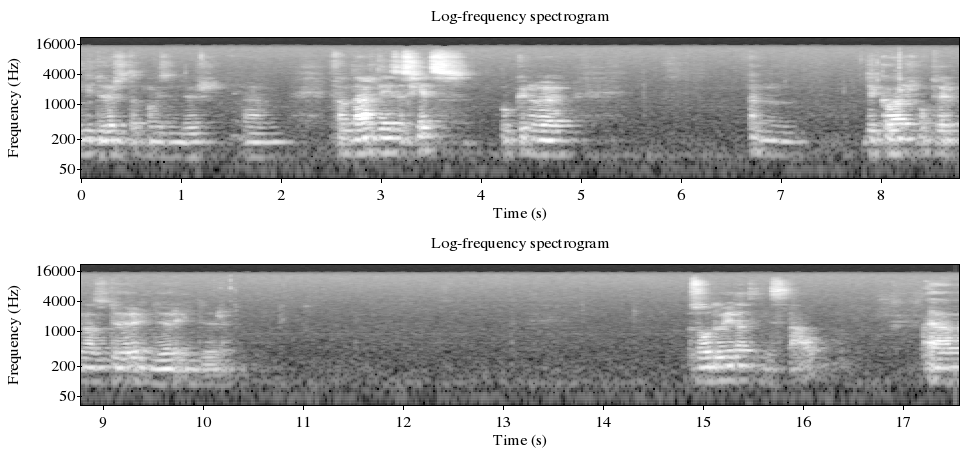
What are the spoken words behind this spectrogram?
in die deur zit ook nog eens een deur. Um, vandaar deze schets. Hoe kunnen we een decor ontwerpen als deuren in deuren in deuren. zo doe je dat in staal. Ehm,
